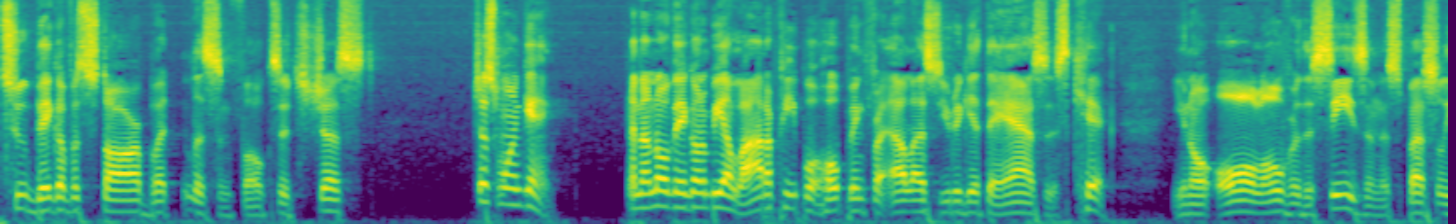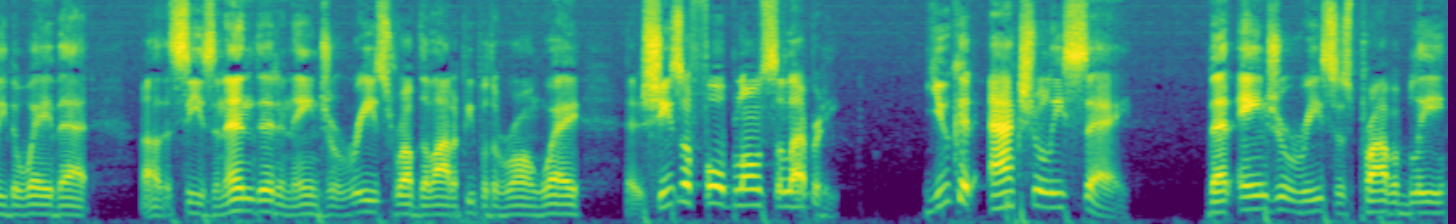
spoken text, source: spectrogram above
too big of a star. But listen, folks, it's just just one game. And I know there are going to be a lot of people hoping for LSU to get their asses kicked, you know, all over the season, especially the way that uh, the season ended and Angel Reese rubbed a lot of people the wrong way. She's a full blown celebrity you could actually say that Angel Reese is probably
